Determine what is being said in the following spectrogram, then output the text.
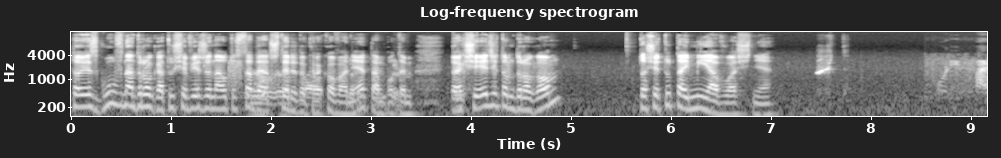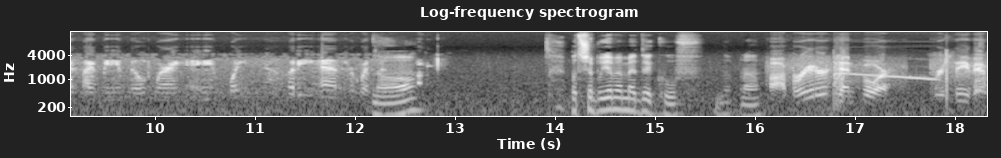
to jest główna droga, tu się wjeżdża na autostradę A4 do Krakowa, nie? Tam potem. To jak się jedzie tą drogą, to się tutaj mija właśnie. 40 medium build wearing a white hoodie and turquoise. No. Potrzebujemy medyków. Dobra. Operator? 10-4. Receiving.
